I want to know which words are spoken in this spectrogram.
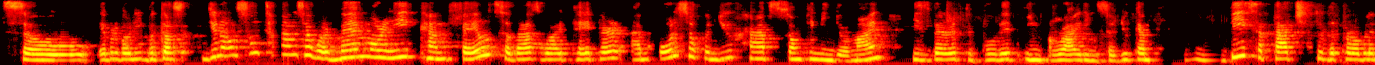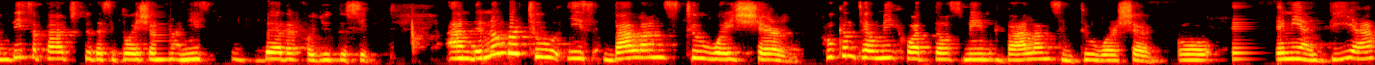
So everybody, because, you know, sometimes our memory can fail. So that's why paper, and also when you have something in your mind, it's better to put it in writing so you can disattach to the problem, disattach to the situation, and it's better for you to see. And the number two is balance two-way sharing. Who can tell me what does mean balance in two-way sharing? Or any idea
